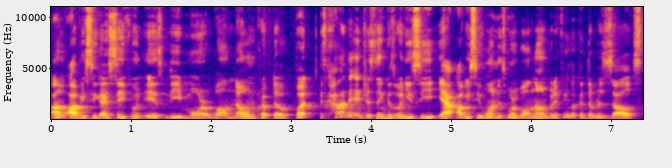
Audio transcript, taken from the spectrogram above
Um, obviously, guys, SafeMoon is the more well-known crypto, but it's kind of interesting because when you see, yeah, obviously one is more well-known, but if you look at the results,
